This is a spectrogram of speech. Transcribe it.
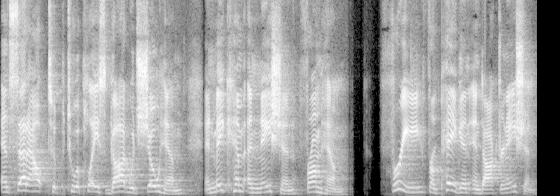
and set out to, to a place God would show him and make him a nation from him, free from pagan indoctrination.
